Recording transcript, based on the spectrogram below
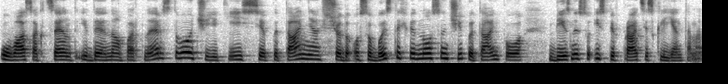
у вас акцент іде на партнерство, чи якісь питання щодо особистих відносин, чи питань по бізнесу і співпраці з клієнтами.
